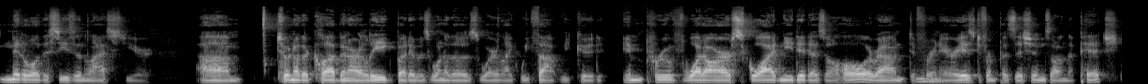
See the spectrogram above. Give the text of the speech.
middle of the season last year um, to another club in our league, but it was one of those where like we thought we could improve what our squad needed as a whole around different Mm-hmm. areas, different positions on the pitch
